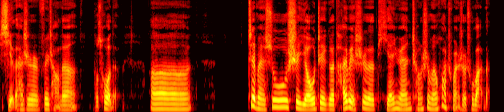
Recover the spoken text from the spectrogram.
写的还是非常的不错的，呃。这本书是由这个台北市的田园城市文化出版社出版的，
